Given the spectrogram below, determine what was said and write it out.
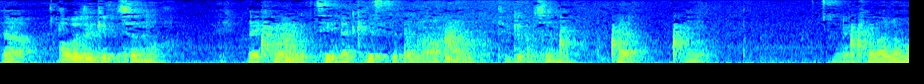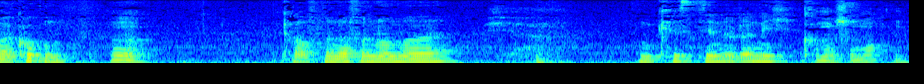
ja. Aber die gibt's ja noch. Ich breche meine Zählerkiste dann auch an. Die gibt's ja noch. Ja. Und dann kann man nochmal gucken. Ja, Kauft man davon nochmal ein Kistchen oder nicht? kann man schon machen.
